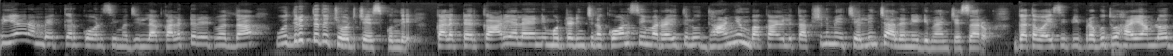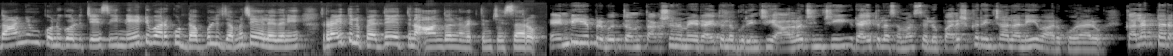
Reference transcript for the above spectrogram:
బిఆర్ అంబేద్కర్ కోనసీమ జిల్లా కలెక్టరేట్ వద్ద ఉద్రిక్తత చోటు చేసుకుంది. కలెక్టర్ కార్యాలయాన్ని ముట్టడించిన కోనసీమ రైతులు ధాన్యం బకాయిలు తక్షణమే చెల్లించాలని డిమాండ్ చేశారు. గత వైసీపీ ప్రభుత్వ హయాంలో ధాన్యం కొనుగోలు చేసి నేటి వరకు డబ్బులు జమ చేయలేదని రైతులు పెద్ద ఎత్తున ఆందోళన వ్యక్తం చేశారు. ఎన్డీఏ ప్రభుత్వం తక్షణమే రైతుల గురించి ఆలోచించి రైతుల సమస్యలు పరిష్కరించాలని వారు కోరారు. కలెక్టర్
